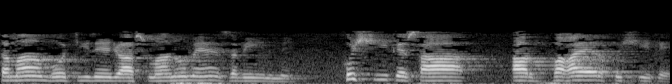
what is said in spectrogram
تمام وہ چیزیں جو آسمانوں میں ہیں، زمین میں۔ خوشی کے ساتھ اور بغیر خوشی کے۔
